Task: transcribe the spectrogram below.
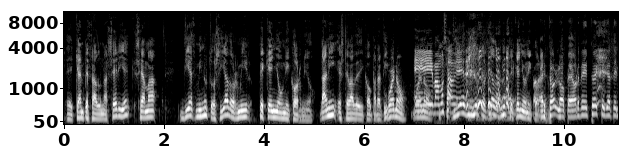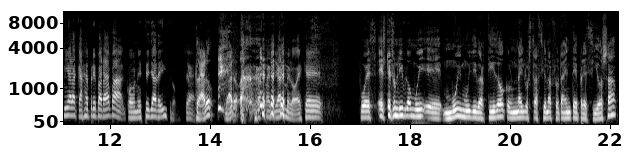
eh, que ha empezado una serie que se llama 10 minutos y a dormir, pequeño unicornio. Dani, este va dedicado para ti. Bueno, bueno. Eh, vamos a 10 ver. minutos y a dormir, pequeño unicornio. Esto, lo peor de esto es que ya tenía la caja preparada pa- con este ya dentro. O sea, Claro, claro. para enviármelo. Es que Pues este es un libro muy, eh, muy, muy divertido, con una ilustración absolutamente preciosa,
